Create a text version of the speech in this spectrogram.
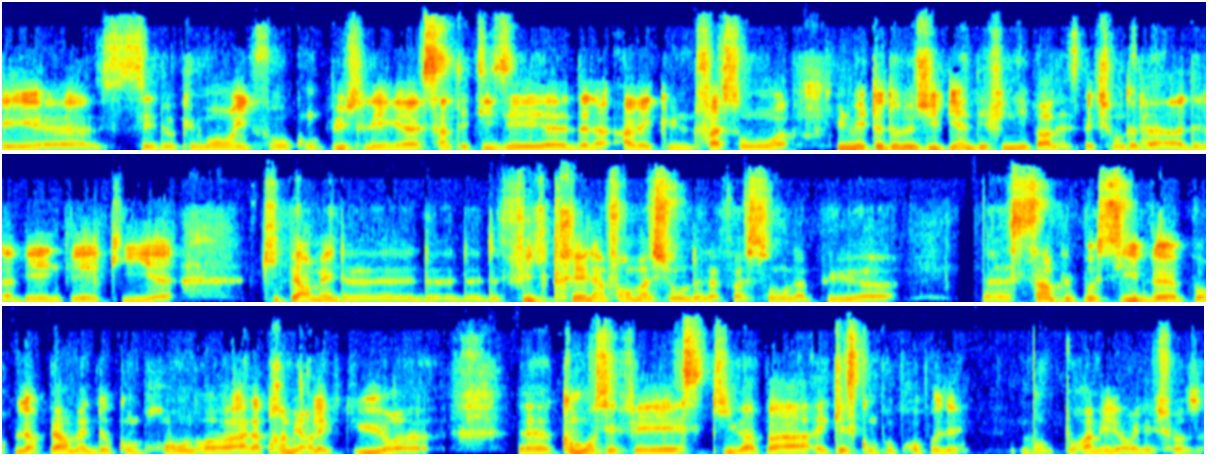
Et euh, ces documents, il faut qu'on puisse les euh, synthétiser euh, avec une façon, une méthodologie bien définie par l'inspection de la, de la BNP qui, qui permet de, de, filtrer l'information de la façon la plus simple possible pour leur permettre de comprendre à la première lecture comment c'est fait, ce qui ne va pas et qu'est-ce qu'on peut proposer donc, pour améliorer les choses.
